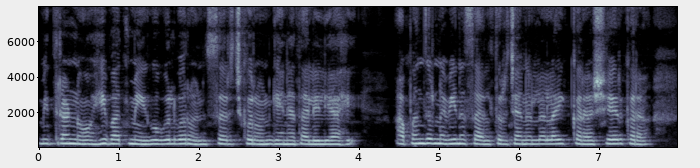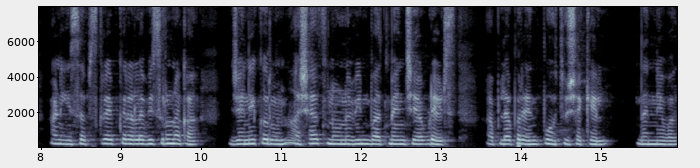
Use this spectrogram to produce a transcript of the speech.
मित्रांनो ही बातमी गुगलवरून सर्च करून घेण्यात आलेली आहे. आपण जर नवीन असाल तर चॅनलला लाईक करा, शेअर करा आणि सबस्क्राईब करायला विसरू नका जेणेकरून अशाच नवनवीन बातम्यांचे अपडेट्स आपल्यापर्यंत पोहोचू शकेल. धन्यवाद.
